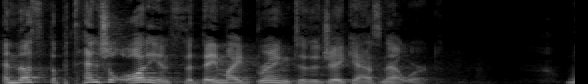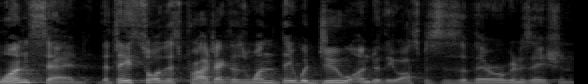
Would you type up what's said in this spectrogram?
and thus the potential audience that they might bring to the JCast network. One said that they saw this project as one that they would do under the auspices of their organization.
